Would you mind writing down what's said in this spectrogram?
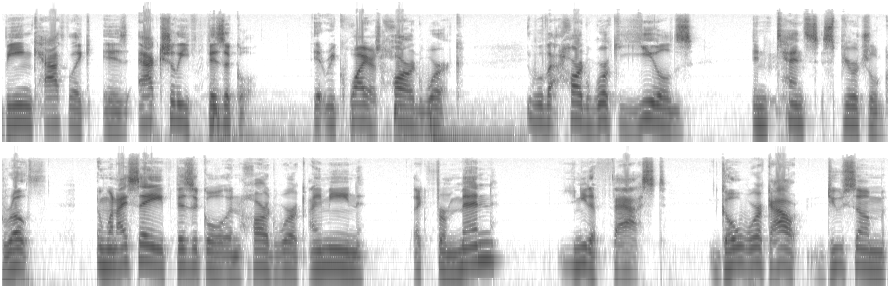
Being Catholic is actually physical. It requires hard work. Well, that hard work yields intense spiritual growth. And when I say physical and hard work, I mean like for men, you need to fast. Go work out, do some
